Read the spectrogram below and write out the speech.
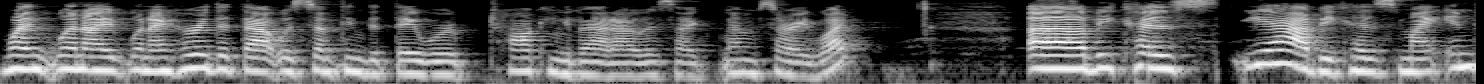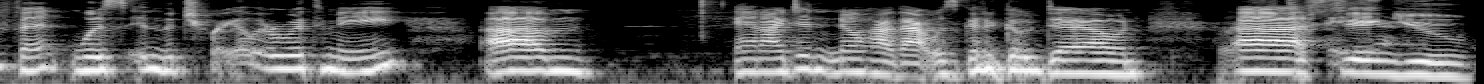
when when I when I heard that that was something that they were talking about, I was like, I'm sorry, what? Uh, because yeah, because my infant was in the trailer with me. Um, and I didn't know how that was going to go down. Uh, just seeing you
